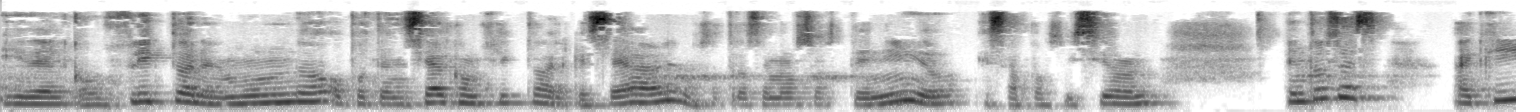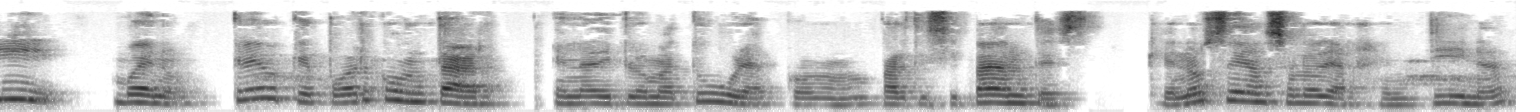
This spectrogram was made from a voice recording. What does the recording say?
y del conflicto en el mundo o potencial conflicto del que se hable. Nosotros hemos sostenido esa posición. Entonces, aquí, bueno, creo que poder contar en la diplomatura con participantes que no sean solo de Argentina,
